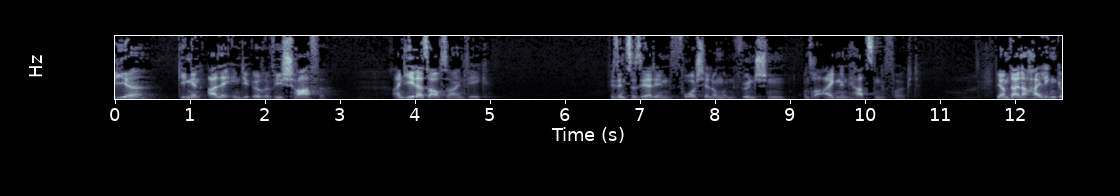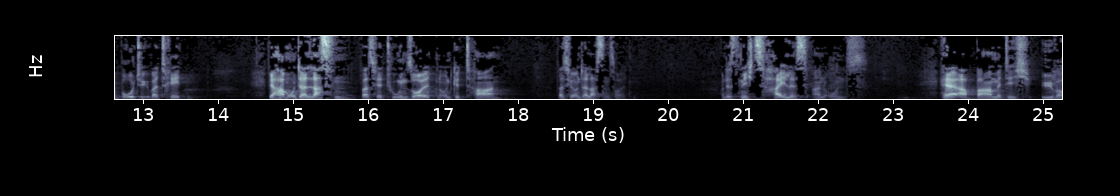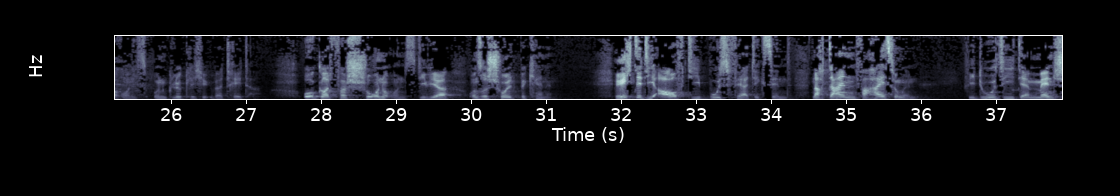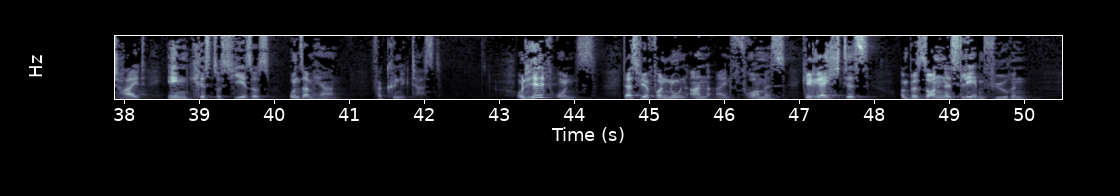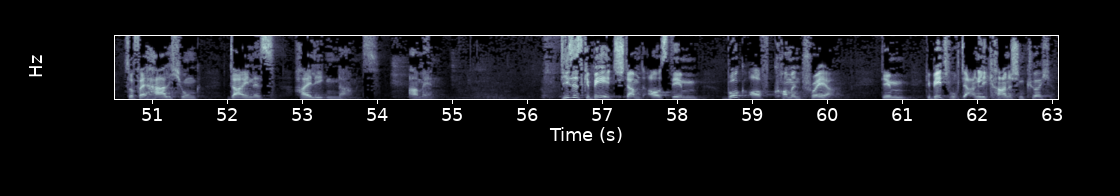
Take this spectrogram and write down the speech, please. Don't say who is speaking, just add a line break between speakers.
Wir gingen alle in die Irre, wie Schafe. Ein jeder sah auf seinen Weg. Wir sind zu sehr den Vorstellungen und Wünschen unserer eigenen Herzen gefolgt. Wir haben deine heiligen Gebote übertreten. Wir haben unterlassen, was wir tun sollten und getan, was wir unterlassen sollten. Und es ist nichts Heiles an uns. Herr, erbarme dich über uns, unglückliche Übertreter. O Gott, verschone uns, die wir unsere Schuld bekennen. Richte die auf, die bußfertig sind, nach deinen Verheißungen, wie du sie der Menschheit in Christus Jesus, unserem Herrn, verkündigt hast. Und hilf uns, dass wir von nun an ein frommes, gerechtes und besonnenes Leben führen zur Verherrlichung deines heiligen Namens. Amen. Dieses Gebet stammt aus dem Book of Common Prayer, dem Gebetsbuch der anglikanischen Kirche.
